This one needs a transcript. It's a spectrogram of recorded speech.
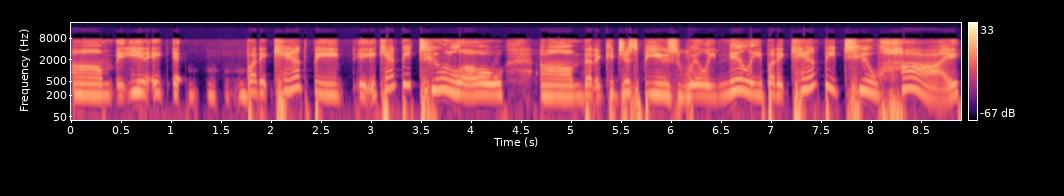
Um, it, it, but it can't be it can't be too low um, that it could just be used willy nilly. But it can't be too high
